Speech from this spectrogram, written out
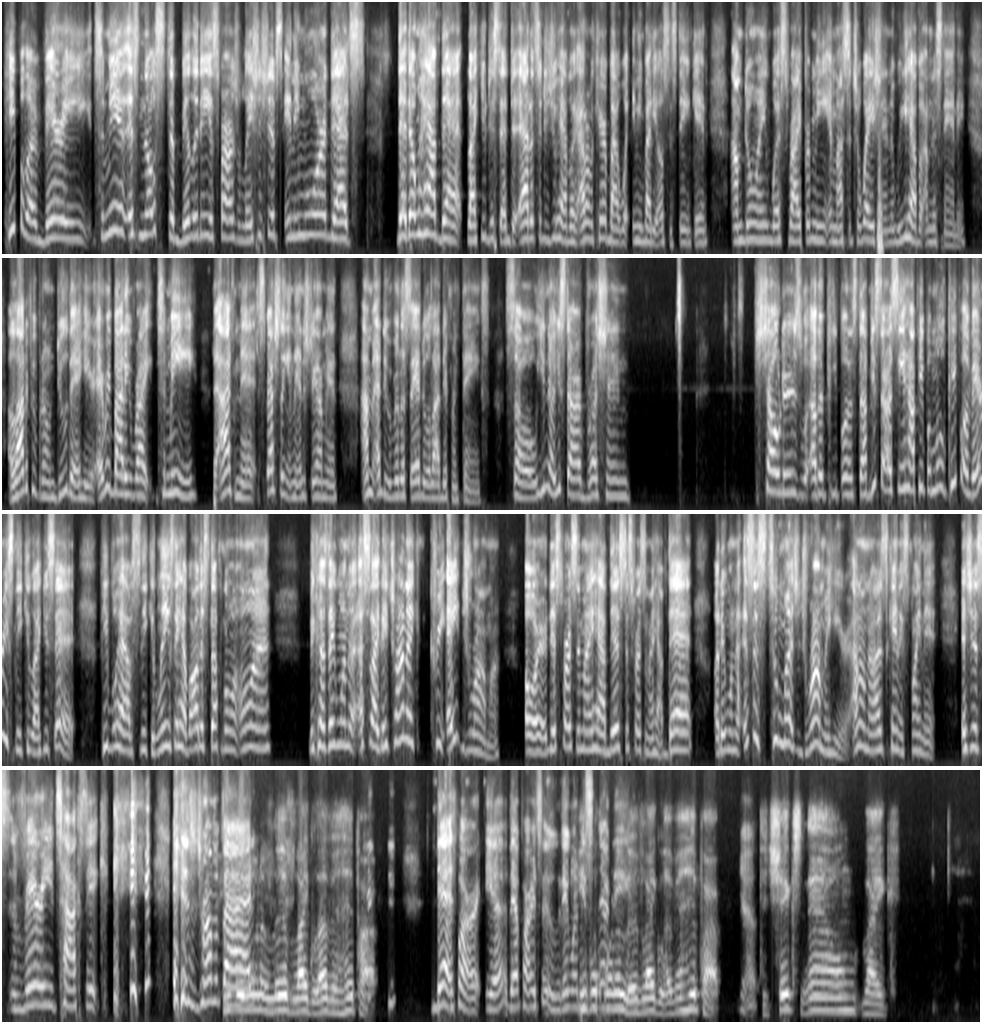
people are very to me it's no stability as far as relationships anymore that's that don't have that like you just said the attitude that you have like i don't care about what anybody else is thinking. I'm doing what's right for me in my situation. We have an understanding. A lot of people don't do that here. Everybody right to me that i've met especially in the industry i'm in I'm, i do real estate i do a lot of different things. So you know you start brushing shoulders with other people and stuff, you start seeing how people move. People are very sneaky, like you said. People have sneaky links. They have all this stuff going on because they want to. It's like they're trying to create drama. Or this person might have this, this person might have that, or they want to. It's just too much drama here. I don't know. I just can't explain it. It's just very toxic. it's dramified. People want to live like love and hip hop. that part, yeah, that part too. They want people want to live like love and hip hop. Yeah. The chicks now, like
